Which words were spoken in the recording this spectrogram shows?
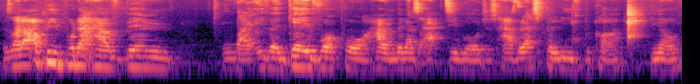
there's a lot of people that have been like either gave up or haven't been as active or just have less belief because you know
